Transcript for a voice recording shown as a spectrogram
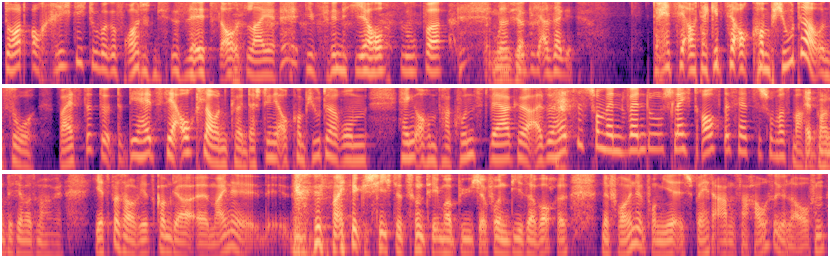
dort auch richtig drüber gefreut. Und diese Selbstausleihe, die finde ich ja auch super. muss Das wirklich, also Du hättest ja auch, da gibt's ja auch Computer und so, weißt du? die hättest du ja auch klauen können. Da stehen ja auch Computer rum, hängen auch ein paar Kunstwerke. Also hättest es schon, wenn, wenn du schlecht drauf bist, hättest du schon was machen. Hätte man ein bisschen was machen können. Jetzt pass auf, jetzt kommt ja äh, meine, meine Geschichte zum Thema Bücher von dieser Woche. Eine Freundin von mir ist spät abends nach Hause gelaufen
